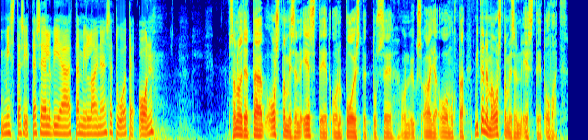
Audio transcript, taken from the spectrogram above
mistä sitten selviää, että millainen se tuote on. Sanoit, että ostamisen esteet on poistettu, se on yksi A ja O, mutta mitä nämä ostamisen esteet ovat?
